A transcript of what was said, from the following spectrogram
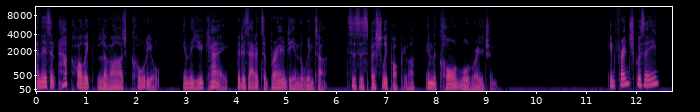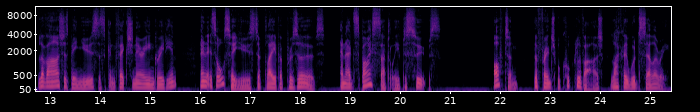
And there's an alcoholic lovage cordial in the UK that is added to brandy in the winter. This is especially popular in the Cornwall region. In French cuisine, lovage has been used as a confectionery ingredient and it's also used to flavour preserves and add spice subtly to soups. Often, the French will cook lovage like they would celery.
